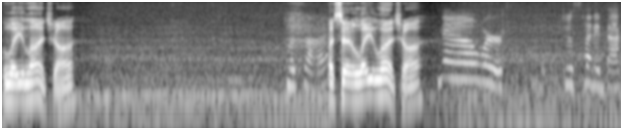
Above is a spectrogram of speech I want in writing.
Late lunch, huh? What's that? I said a late lunch, huh? No, we're just headed back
